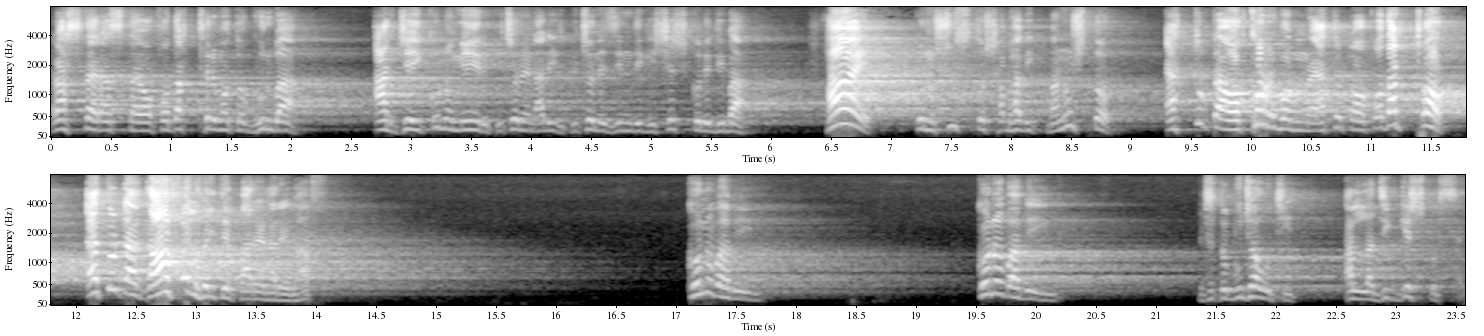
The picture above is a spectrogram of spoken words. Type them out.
রাস্তায় রাস্তায় অপদার্থের মতো ঘুরবা। আর যেই কোনো মেয়ের পিছনে, নারীর পিছনে জিন্দিগি শেষ করে দিবা। হায়! কোন সুস্থ, স্বাভাবিক মানুষ তো এতটা অকর্বণ্য এতটা অপদার্থ, এতটা গাফল হইতে পারে না রে বাপ। কোনোভাবেই। কোনোভাবেই এটা তো বোঝা উচিত। আল্লাহ জিজ্ঞেস করছেন,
